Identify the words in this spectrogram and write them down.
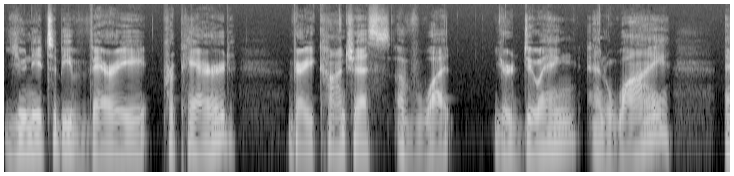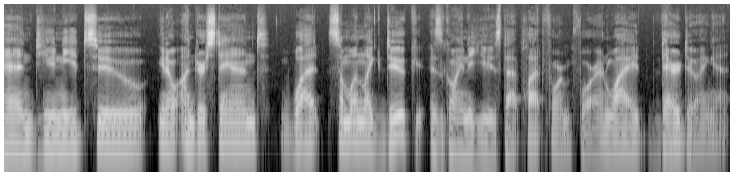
you need to be very prepared, very conscious of what you're doing and why. And you need to, you know, understand what someone like Duke is going to use that platform for and why they're doing it.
